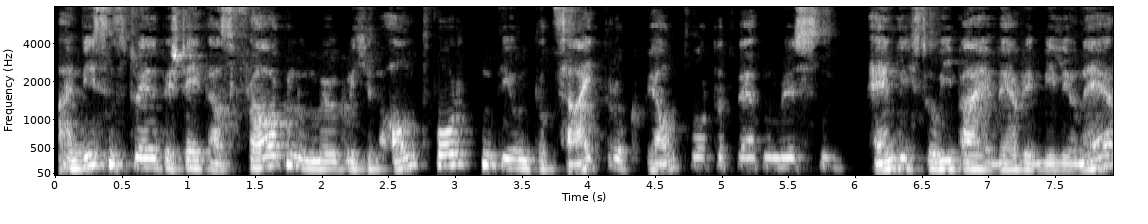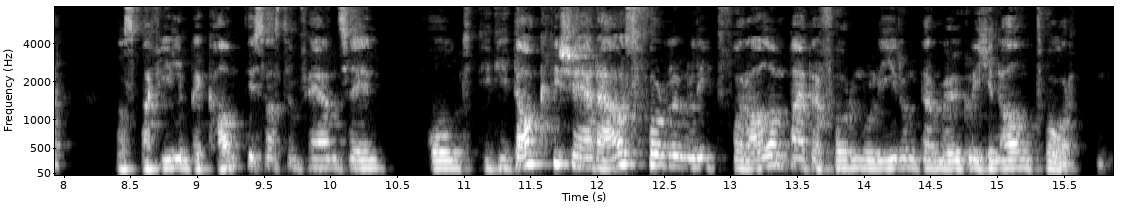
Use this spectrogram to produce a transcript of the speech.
Ein Wissensduell besteht aus Fragen und möglichen Antworten, die unter Zeitdruck beantwortet werden müssen. Ähnlich so wie bei Wer wird Millionär, was bei vielen bekannt ist aus dem Fernsehen. Und die didaktische Herausforderung liegt vor allem bei der Formulierung der möglichen Antworten.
